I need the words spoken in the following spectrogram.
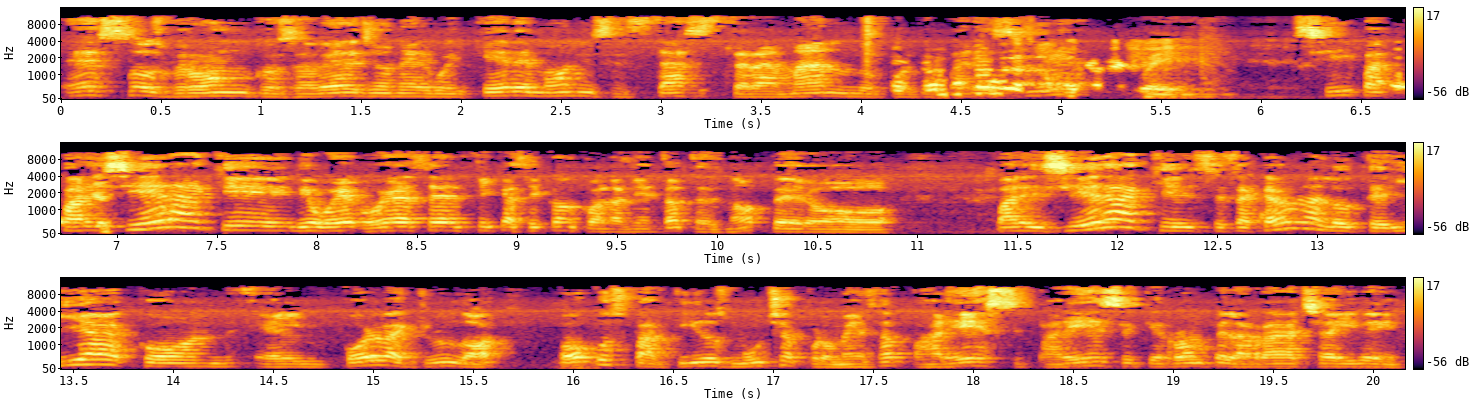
Esos broncos, a ver, John Elway, ¿qué demonios estás tramando? Porque pareciera, sí, pareciera que, digo, voy, a hacer el pick así con, con las dientotes, ¿no? Pero pareciera que se sacaron la lotería con el quarterback Drew Lock. Pocos partidos, mucha promesa. Parece, parece que rompe la racha ahí de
